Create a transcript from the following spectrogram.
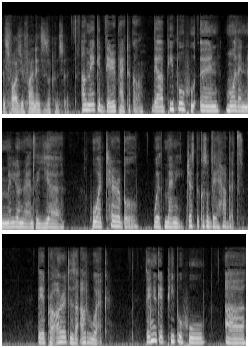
as far as your finances are concerned. I'll make it very practical. There are people who earn more than a million rands a year who are terrible with money just because of their habits. Their priorities are out of whack. Then you get people who are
